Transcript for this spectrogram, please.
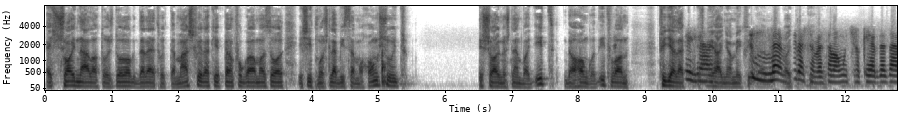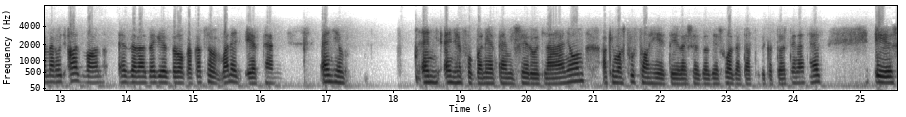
egy sajnálatos dolog, de lehet, hogy te másféleképpen fogalmazol, és itt most leviszem a hangsúlyt, és sajnos nem vagy itt, de a hangod itt van. Figyelek, Igen. és néhányan még figyelek. Nem, szívesen veszem amúgy, ha kérdezem, mert hogy az van ezzel az egész dologgal kapcsolatban, van egy értelmi, enyhén eny, enyhe fogban értelmi sérült lányom, aki most 27 éves, ez azért hozzátartozik a történethez, és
